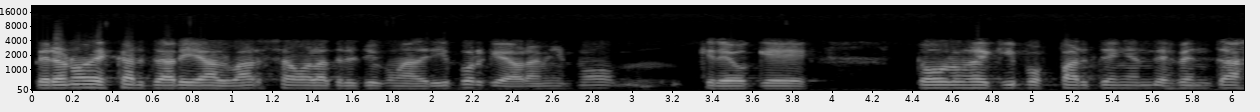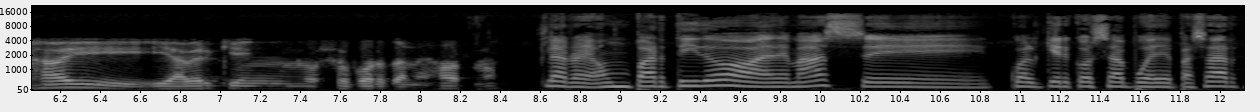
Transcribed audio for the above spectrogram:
pero no descartaría al Barça o al Atlético de Madrid porque ahora mismo creo que todos los equipos parten en desventaja y, a ver quién lo soporta mejor, ¿no? Claro, a un partido, además, eh, cualquier cosa puede pasar.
